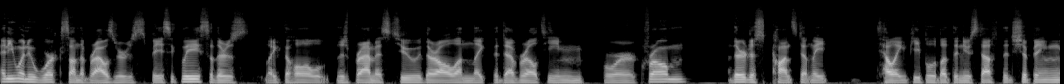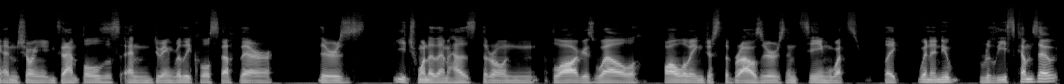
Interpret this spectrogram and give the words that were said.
anyone who works on the browsers basically. So there's like the whole there's Bramus too. They're all on like the DevRel team for Chrome. They're just constantly telling people about the new stuff that's shipping and showing examples and doing really cool stuff there. There's each one of them has their own blog as well, following just the browsers and seeing what's like when a new release comes out,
